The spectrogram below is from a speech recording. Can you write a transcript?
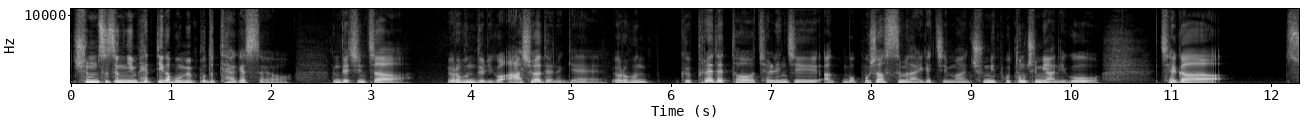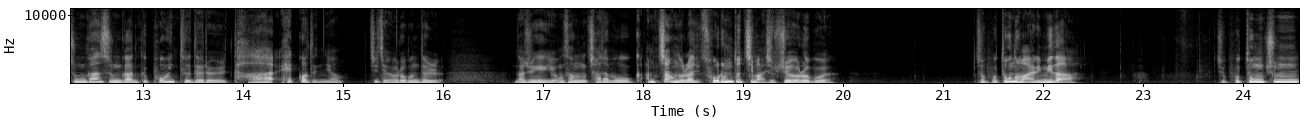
춤 스승님 햇디가 보면 뿌듯해하겠어요. 근데 진짜 여러분들 이거 아셔야 되는 게 여러분 그 Predator challenge 아, 뭐 보셨으면 알겠지만 춤이 보통 춤이 아니고 제가 순간순간 그 포인트들을 다 했거든요. 진짜 여러분들 나중에 영상 찾아보고 깜짝 놀라 소름 돋지 마십시오, 여러분. 저 보통 놈 아닙니다. 저 보통 춤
